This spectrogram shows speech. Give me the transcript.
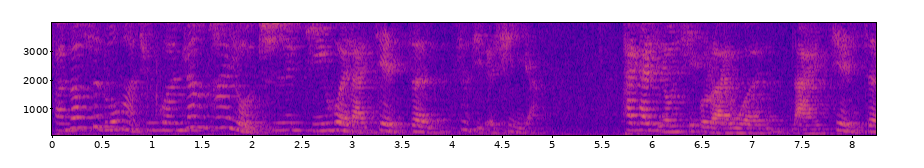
反倒是罗马军官让他有机机会来见证自己的信仰。他开始用希伯来文来见证，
